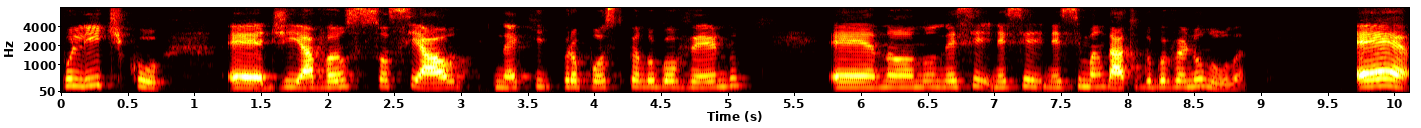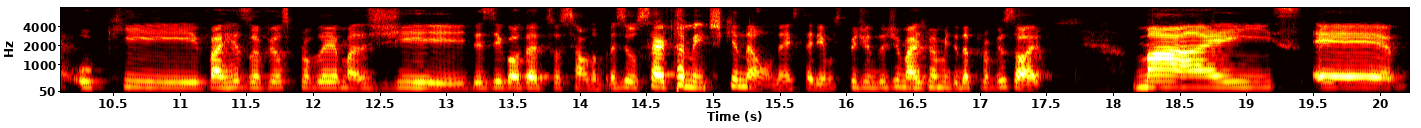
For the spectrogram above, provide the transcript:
político é, de avanço social, né, que proposto pelo governo é, no, no, nesse, nesse, nesse mandato do governo Lula é o que vai resolver os problemas de desigualdade social no Brasil? Certamente que não, né? Estaríamos pedindo demais de uma medida provisória. Mas é,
